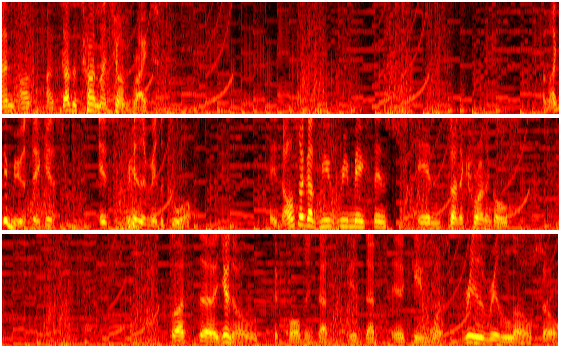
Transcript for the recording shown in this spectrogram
Time up. I've gotta time my jump right. I like the music. It's it's really really cool. It's also got re remixed in in Sonic Chronicles. But uh, you know, the quality in that in that uh, game was really really low, so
